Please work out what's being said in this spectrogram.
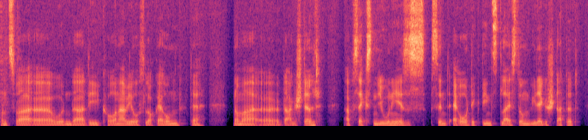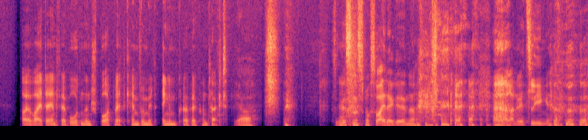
Und zwar äh, wurden da die Coronavirus-Lockerungen der nochmal äh, dargestellt. Ab 6. Juni ist es, sind Erotikdienstleistungen wieder gestattet, aber weiterhin verboten sind Sportwettkämpfe mit engem Körperkontakt. Ja. Das Business muss weitergehen, ne? Daran wird es liegen. Ja.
